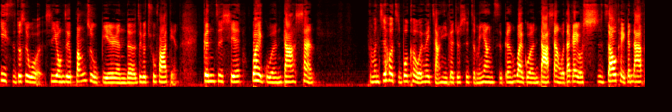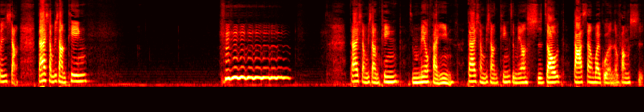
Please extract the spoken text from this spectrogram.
意思都是我是用这个帮助别人的这个出发点，跟这些外国人搭讪。我们之后直播课我也会讲一个，就是怎么样子跟外国人搭讪，我大概有十招可以跟大家分享，大家想不想听？大家想不想听？怎么没有反应？大家想不想听怎么样十招搭讪外国人的方式？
